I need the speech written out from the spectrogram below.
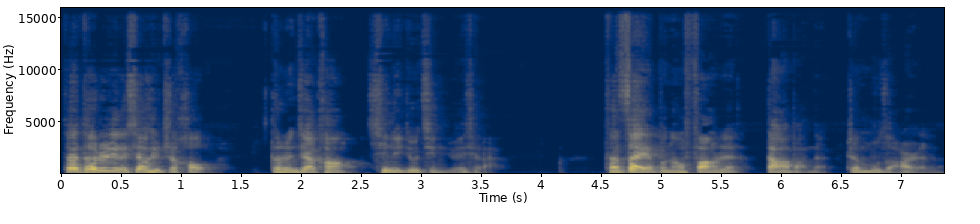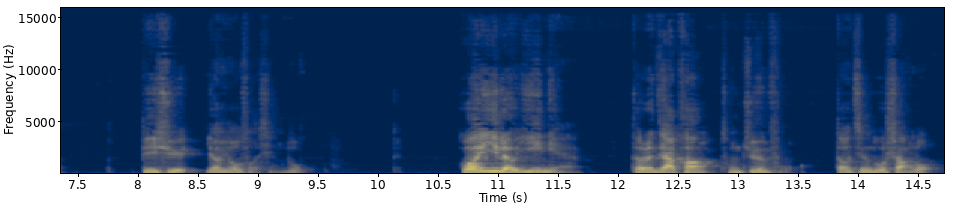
在得知这个消息之后，德川家康心里就警觉起来，他再也不能放任大阪的这母子二人了，必须要有所行动。公元一六一一年，德川家康从郡府到京都上洛，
